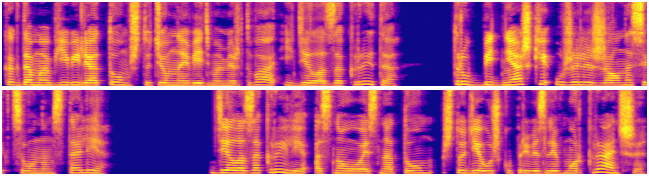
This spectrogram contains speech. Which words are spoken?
Когда мы объявили о том, что темная ведьма мертва и дело закрыто, труп бедняжки уже лежал на секционном столе. Дело закрыли, основываясь на том, что девушку привезли в морг раньше,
